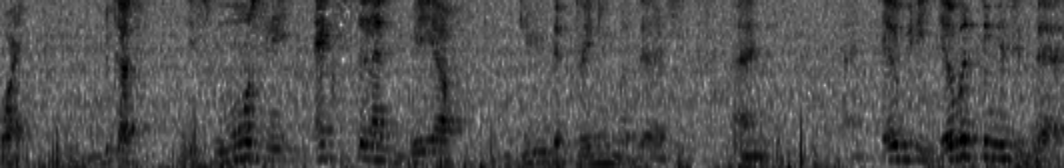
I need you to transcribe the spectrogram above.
Why? Because it's mostly excellent way of giving the training methods. And, and every everything is in there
